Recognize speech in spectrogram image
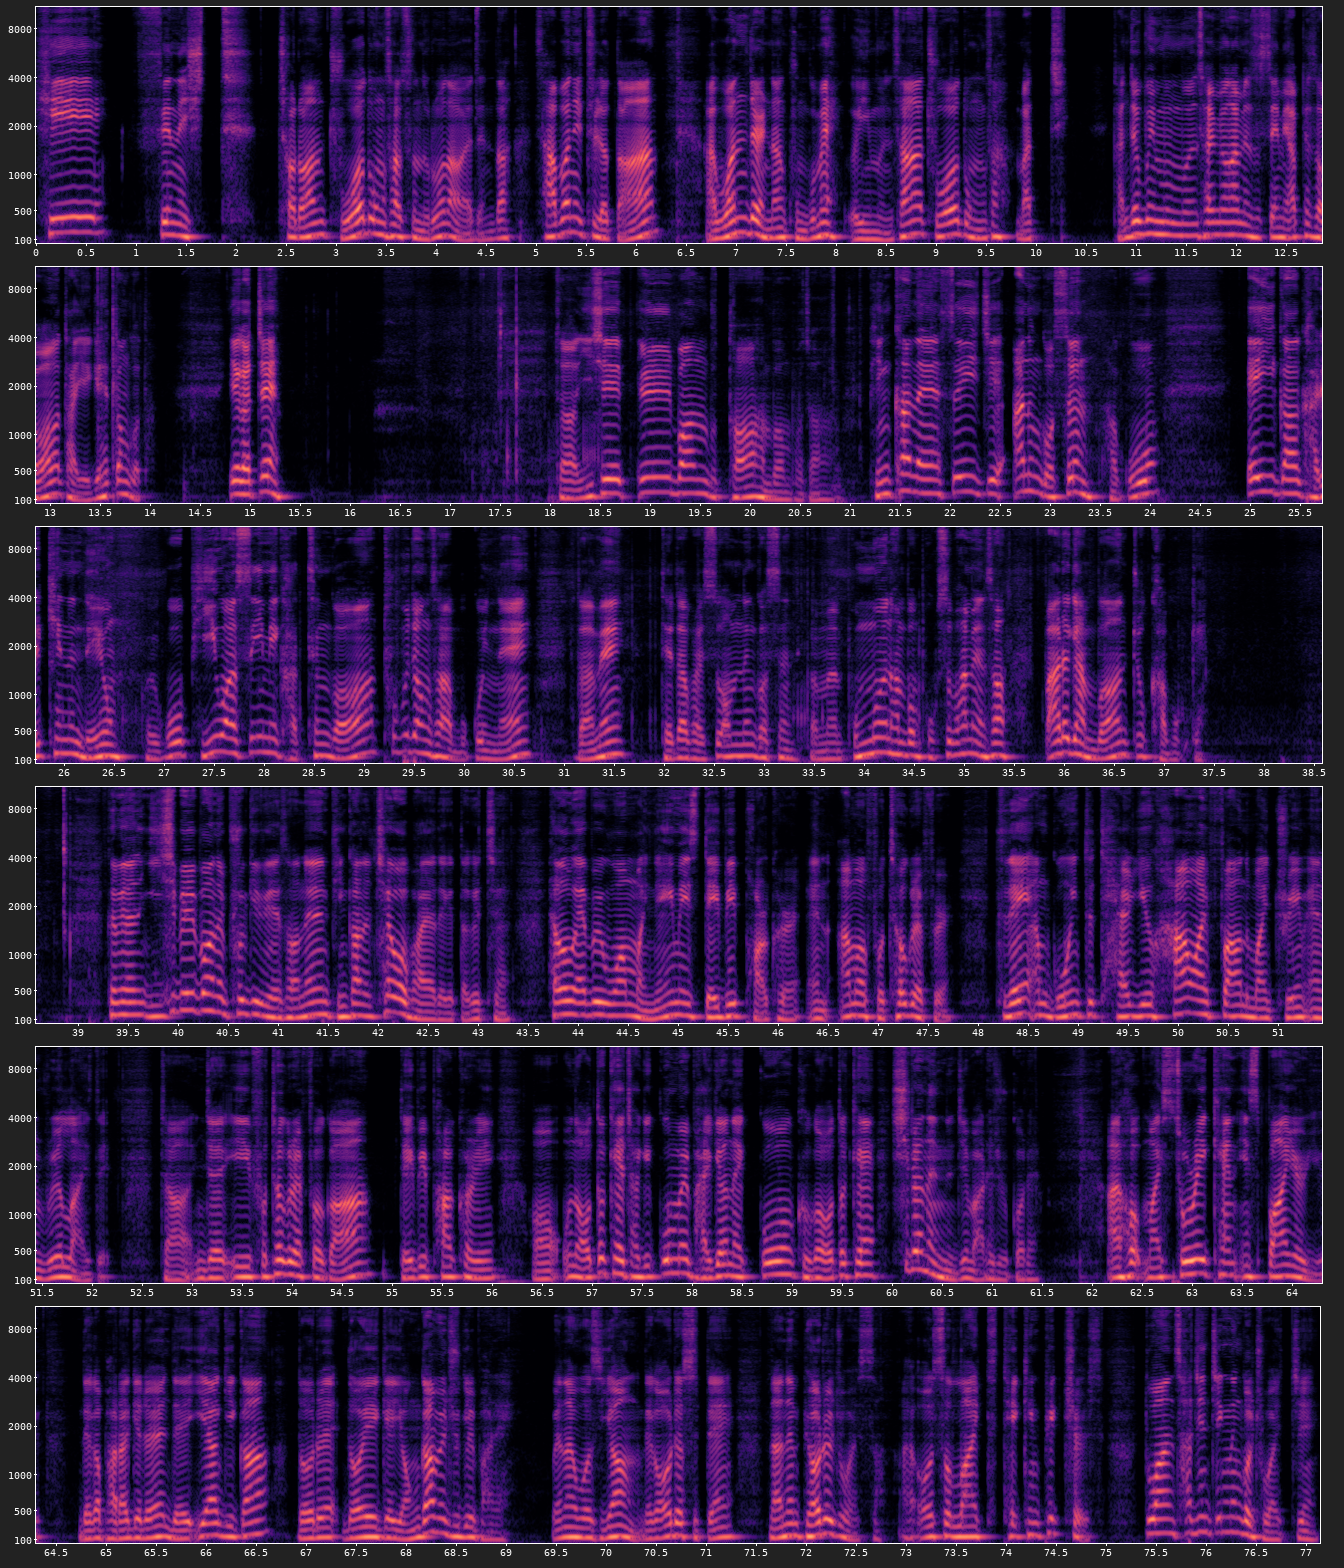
He finished 처럼 주어 동사 순으로 나와야 된다. 4번이 틀렸다. I wonder 난 궁금해. 의문사 주어 동사 맞지. 간접 의문문 설명하면서 쌤이 앞에서 다 얘기했던 거다. 이해 갔지? 자, 21번부터 한번 보자. 빈칸에 쓰이지 않은 것은 하고 A가 가리키는 내용 그리고 B와 쓰임이 같은 거 투부정사 묻고 있네. 그 다음에 대답할 수 없는 것은 그러면 본문 한번 복습하면서 빠르게 한번 쭉 가볼게. 그러면 21번을 풀기 위해서는 빈칸을 채워봐야 되겠다. 그치? Hello everyone, my name is David Parker and I'm a photographer. Today I'm going to tell you how I found my dream and realized it. 자, 이제 이 포토그래퍼가 데이비 파커이 어, 오늘 어떻게 자기 꿈을 발견했고 그걸 어떻게 실현했는지 말해줄 거래. I hope my story can inspire you. 내가 바라기를 내 이야기가 너를 너에게 영감을 주길 바래. When I was young, 내가 어렸을 때 나는 별을 좋아했어. I also liked taking pictures. 또한 사진 찍는 걸 좋아했지.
